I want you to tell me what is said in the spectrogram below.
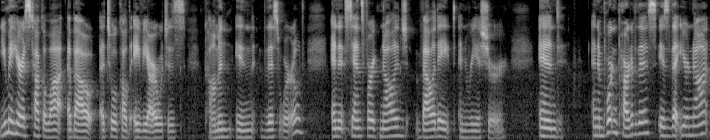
You may hear us talk a lot about a tool called AVR, which is common in this world, and it stands for acknowledge, validate, and reassure. And an important part of this is that you're not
